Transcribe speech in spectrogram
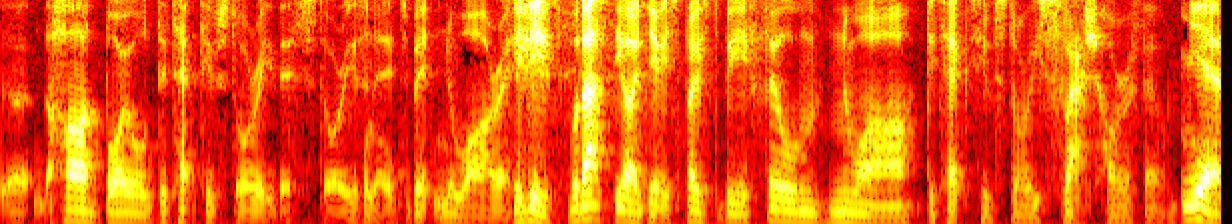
uh, hard-boiled detective story. This story, isn't it? It's a bit noirish. It is. Well, that's the idea. It's supposed to be a film noir detective story slash horror film. Yeah,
